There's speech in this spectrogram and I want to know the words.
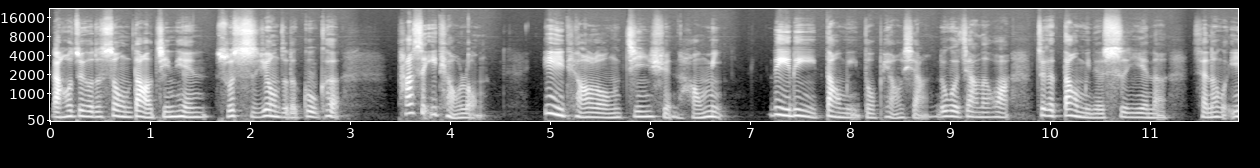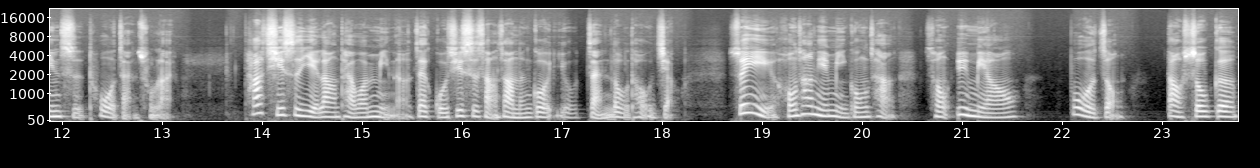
然后最后的送到今天所使用者的顾客，它是一条龙，一条龙精选好米。粒粒稻米都飘香。如果这样的话，这个稻米的事业呢，才能够因此拓展出来。它其实也让台湾米呢，在国际市场上能够有崭露头角。所以，红昌年米工厂从育苗、播种到收割，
